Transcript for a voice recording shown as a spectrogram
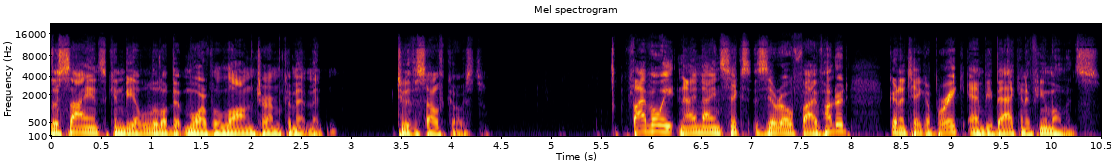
the science can be a little bit more of a long term commitment to the South Coast. 508 996 0500. Going to take a break and be back in a few moments.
